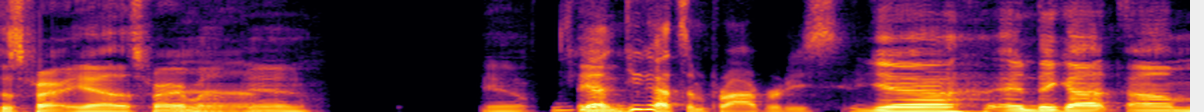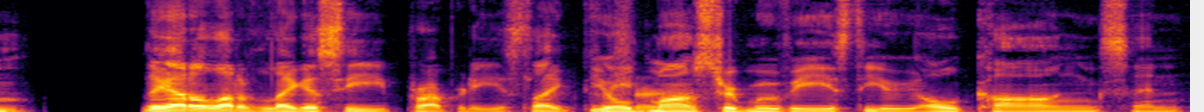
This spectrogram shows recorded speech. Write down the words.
the Spar- yeah, the Paramount. Yeah, yeah, You got And- you got some properties. yeah, and they got um, they got a lot of legacy properties like the For old sure. monster movies, the old Kongs, and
